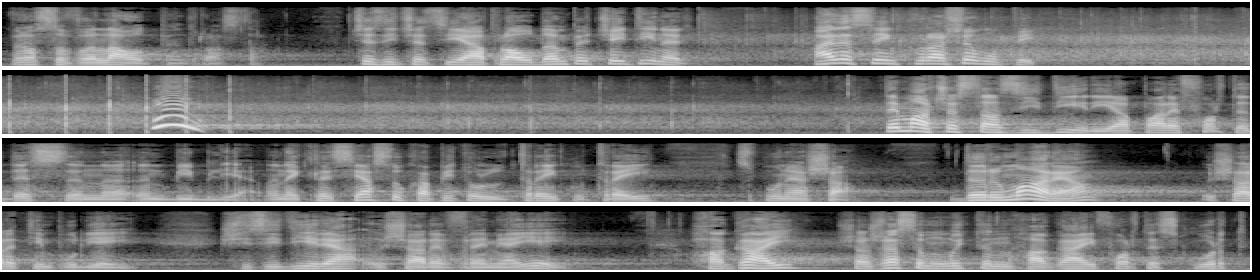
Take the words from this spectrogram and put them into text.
Vreau să vă laud pentru asta. Ce ziceți, ei aplaudăm pe cei tineri? Haideți să încurajăm un pic. Uh! Tema aceasta zidirii apare foarte des în, în Biblie. În Eclesiastul, capitolul 3 cu 3, spune așa. Dărâmarea își are timpul ei și zidirea își are vremea ei. Hagai, și aș vrea să mă uit în Hagai foarte scurt,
